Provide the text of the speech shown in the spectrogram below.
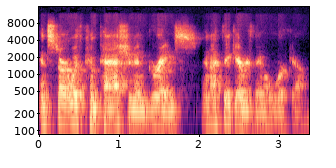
and start with compassion and grace. And I think everything will work out.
